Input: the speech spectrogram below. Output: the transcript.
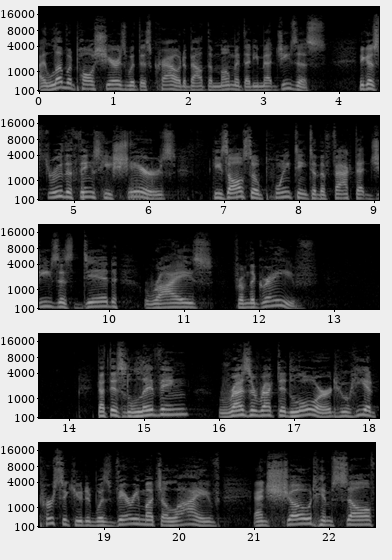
I love what Paul shares with this crowd about the moment that he met Jesus. Because through the things he shares, he's also pointing to the fact that Jesus did rise from the grave. That this living, resurrected Lord who he had persecuted was very much alive and showed himself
